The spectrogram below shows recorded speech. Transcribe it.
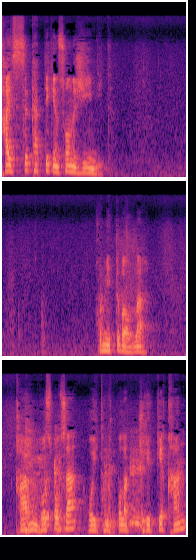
қайсысы тәтті екен соны жейін дейді. Құрметті бауырлар қарын бос болса ой тынық болады жүрекке қан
